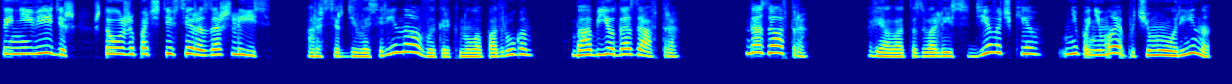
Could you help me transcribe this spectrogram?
«Ты не видишь, что уже почти все разошлись?» Рассердилась Рина, выкрикнула подругам. «Бабью до завтра!» «До завтра!» Вяло отозвались девочки, не понимая, почему Рина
